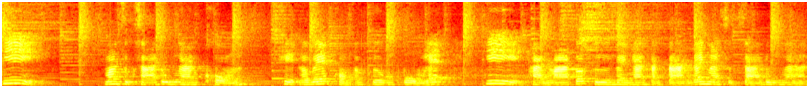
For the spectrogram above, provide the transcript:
ที่มาศึกษาดูงานของเขตละแวกของอำเภอวังโป่งและที่ผ่านมาก็คือหน่วยงานต่างๆ ได้มาศึกษาดูงาน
